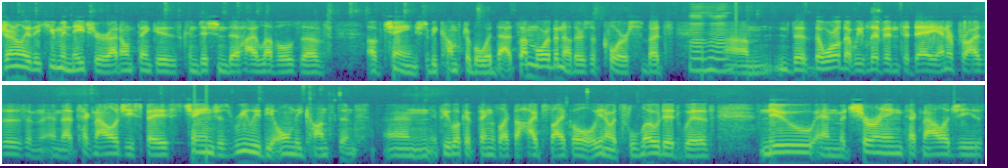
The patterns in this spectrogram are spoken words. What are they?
Generally, the human nature, I don't think, is conditioned to high levels of of change to be comfortable with that. Some more than others, of course, but mm-hmm. um, the the world that we live in today, enterprises and, and that technology space, change is really the only constant. And if you look at things like the hype cycle, you know, it's loaded with new and maturing technologies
